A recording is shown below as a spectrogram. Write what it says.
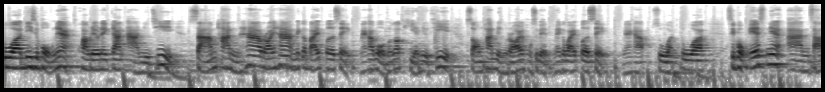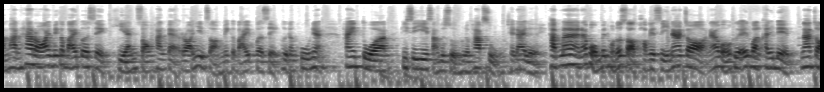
ตัว D16 เนี่ยความเร็วในการอ่านอยู่ที่ 3,505 เมกะไบต์ per sec นะครับผมแล้วก็เขียนอยู่ที่ 2,161 เมกะไบต์ per sec นะครับส่วนตัว 16s เนี่ยอ่าน 3,500 เมกะไบต์ per sec เขียน 2,822 เมกะไบต์ per sec คือทั้งคู่เนี่ยให้ตัว PCIe 3.0 คุณภาพสูงใช้ได้เลย ถัดมานะผมเป็นผลทดสอบ Core Gate หน้าจอนะครับผมก็คือ S1 Calibrate หน้าจอ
